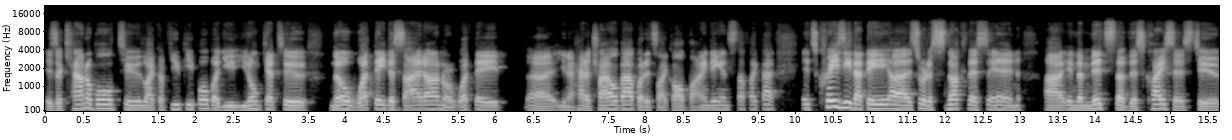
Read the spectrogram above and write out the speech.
is accountable to like a few people, but you you don't get to know what they decide on or what they uh, you know had a trial about, but it's like all binding and stuff like that. It's crazy that they uh, sort of snuck this in uh, in the midst of this crisis to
